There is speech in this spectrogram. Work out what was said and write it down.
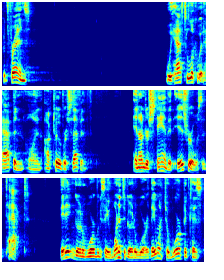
But friends, we have to look at what happened on October 7th and understand that Israel was attacked. They didn't go to war because they wanted to go to war. They went to war because,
